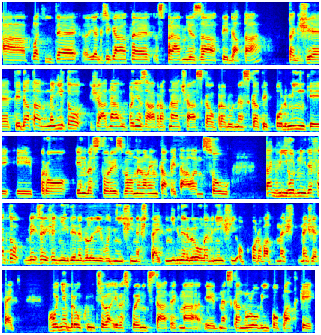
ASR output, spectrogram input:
A platíte, jak říkáte, správně za ty data, Takže ty data, není to žádná úplně závratná částka, opravdu dneska ty podmínky i pro investory s velmi malým kapitálem jsou tak výhodný. De facto bych řekl, že nikdy nebyly výhodnější než teď. Nikdy nebylo levnější obchodovat, než, než je teď. Hodně brokerů třeba i ve Spojených státech má i dneska nulový poplatky,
